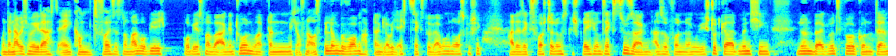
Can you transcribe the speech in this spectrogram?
Und dann habe ich mir gedacht, ey, komm, bevor ich das nochmal probiere, ich probiere es mal bei Agenturen, habe dann mich auf eine Ausbildung beworben, habe dann glaube ich echt sechs Bewerbungen rausgeschickt, hatte sechs Vorstellungsgespräche und sechs Zusagen, also von irgendwie Stuttgart, München, Nürnberg, Würzburg und äh,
